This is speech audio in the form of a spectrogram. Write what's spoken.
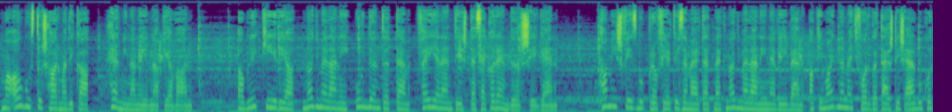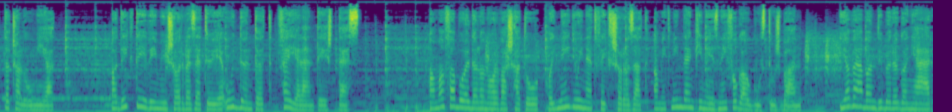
Ma augusztus 3-a, Hermina névnapja van. A Blick írja, Nagy Melani, úgy döntöttem, feljelentést teszek a rendőrségen. Hamis Facebook profilt üzemeltetnek Nagy Melani nevében, aki majdnem egy forgatást is elbukott a csaló miatt. A Dick TV műsorvezetője úgy döntött, feljelentést tesz. A MAFA oldalon olvasható, hogy négy új Netflix sorozat, amit mindenki nézni fog augusztusban. Javában dübörög a nyár,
